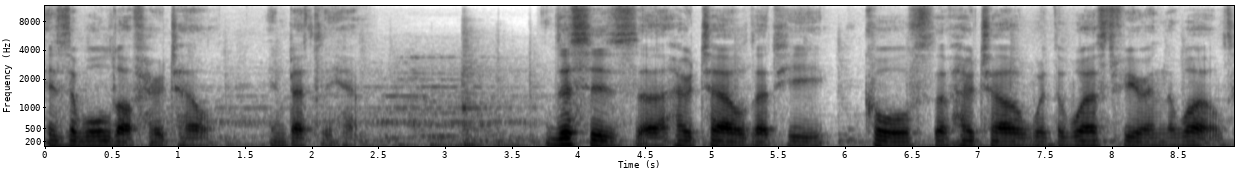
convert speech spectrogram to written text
is the Walled Off Hotel in Bethlehem. This is a hotel that he calls the hotel with the worst view in the world,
